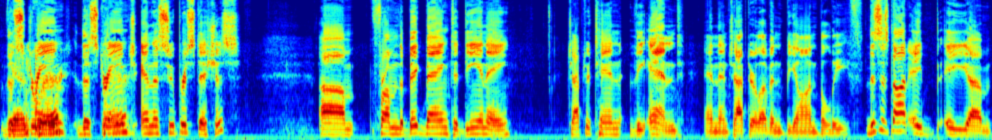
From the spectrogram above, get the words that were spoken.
the Yes, strange, fair. the strange, and the superstitious. Um, from the Big Bang to DNA, chapter ten, the end, and then chapter eleven, beyond belief. This is not a a um,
